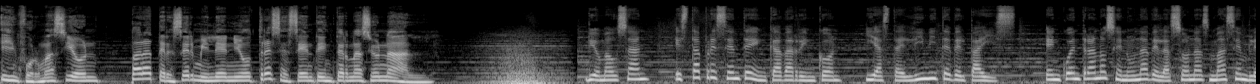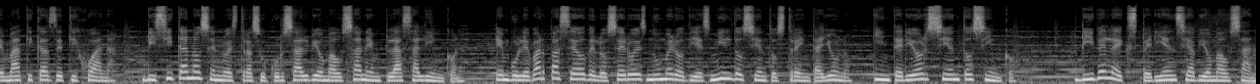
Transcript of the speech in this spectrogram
Información para Tercer Milenio 360 Internacional. Biomausan está presente en cada rincón y hasta el límite del país. Encuéntranos en una de las zonas más emblemáticas de Tijuana. Visítanos en nuestra sucursal Biomausan en Plaza Lincoln, en Boulevard Paseo de los Héroes número 10231, Interior 105. Vive la experiencia Biomausan.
